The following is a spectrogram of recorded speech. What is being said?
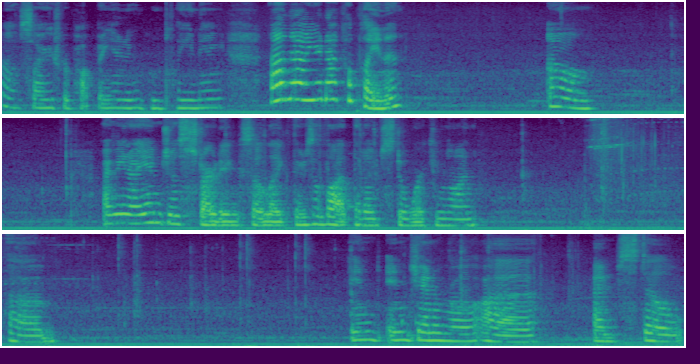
Oh, sorry for popping in and complaining. Oh no, you're not complaining. Um, I mean, I am just starting, so like, there's a lot that I'm still working on. Um, in in general, uh, I'm still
